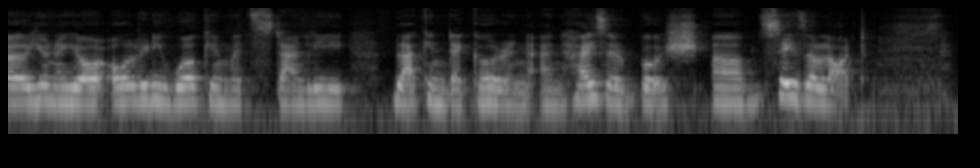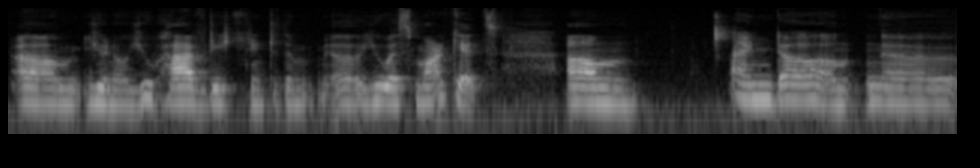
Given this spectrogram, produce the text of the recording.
uh, you know you're already working with stanley black and decker and, and Anheuser-Busch um, says a lot. Um, you know you have reached into the uh, us markets. Um, and um, uh,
